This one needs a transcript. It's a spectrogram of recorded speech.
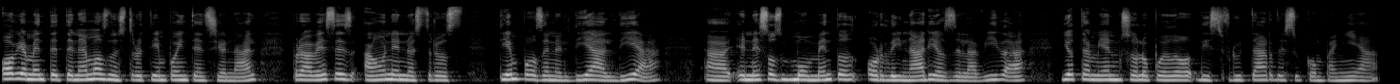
obviamente tenemos nuestro tiempo intencional, pero a veces aún en nuestros tiempos en el día al día, ah, en esos momentos ordinarios de la vida, yo también solo puedo disfrutar de su compañía.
